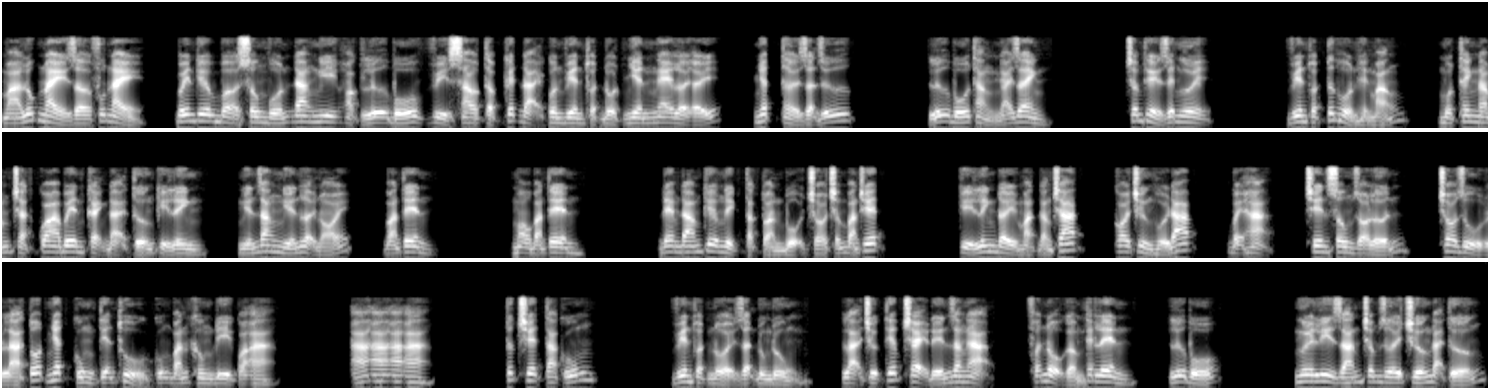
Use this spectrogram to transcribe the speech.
Mà lúc này giờ phút này, bên kia bờ sông vốn đang nghi hoặc lữ bố vì sao tập kết đại quân viên thuật đột nhiên nghe lời ấy, nhất thời giận dữ lữ bố thẳng ngãi danh. Chấm thể giết ngươi. Viên thuật tức hồn hiền mắng, một thanh nắm chặt qua bên cạnh đại tướng kỷ linh, nghiến răng nghiến lợi nói, bắn tên. Mau bắn tên. Đem đám kiêm lịch tặc toàn bộ cho chấm bắn chết. Kỷ linh đầy mặt đắm chát, coi chừng hồi đáp, bệ hạ, trên sông gió lớn, cho dù là tốt nhất cung tiến thủ cũng bắn không đi qua a. A a a tức chết ta cũng. Viên thuật nổi giận đùng đùng, lại trực tiếp chạy đến giang ngạn phẫn nộ gầm thét lên, lữ bố, ngươi ly dán chấm dưới trướng đại tướng.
